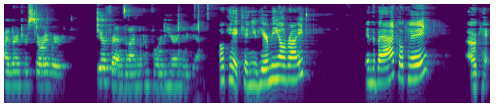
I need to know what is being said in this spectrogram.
I learned her story. We're dear friends, and I'm looking forward to hearing it again. Okay, can you hear me all right? In the back, okay? Okay.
